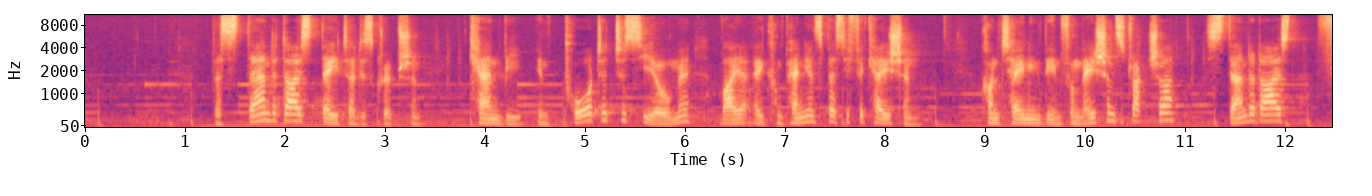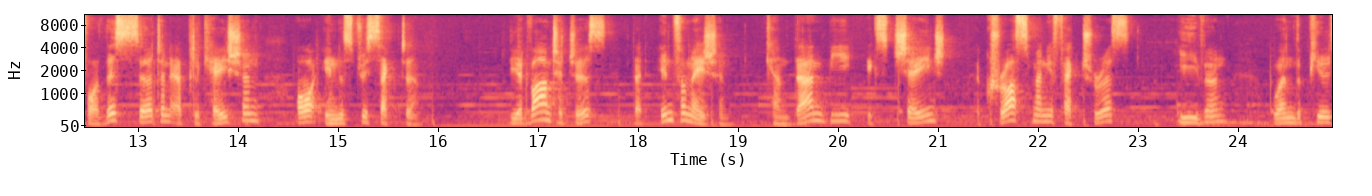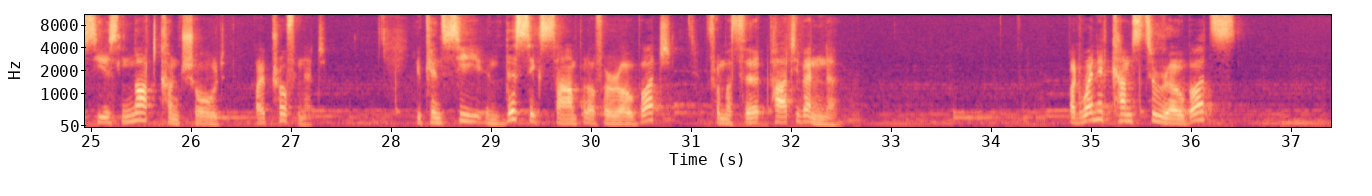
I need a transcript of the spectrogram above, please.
The standardized data description can be imported to SiOME via a companion specification containing the information structure standardized for this certain application or industry sector. The advantage is that information can then be exchanged across manufacturers even when the PLC is not controlled by Profinet. You can see in this example of a robot from a third-party vendor. But when it comes to robots,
